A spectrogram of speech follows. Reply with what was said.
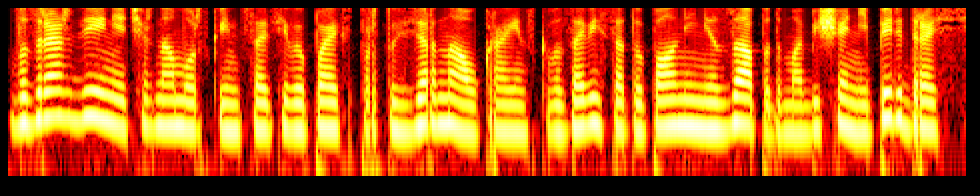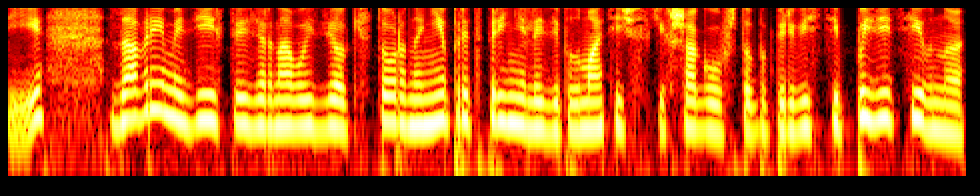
возрождение Черноморской инициативы по экспорту зерна украинского зависит от выполнения Западом обещаний перед Россией. За время действия зерновой сделки стороны не предприняли дипломатических шагов, чтобы перевести позитивную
